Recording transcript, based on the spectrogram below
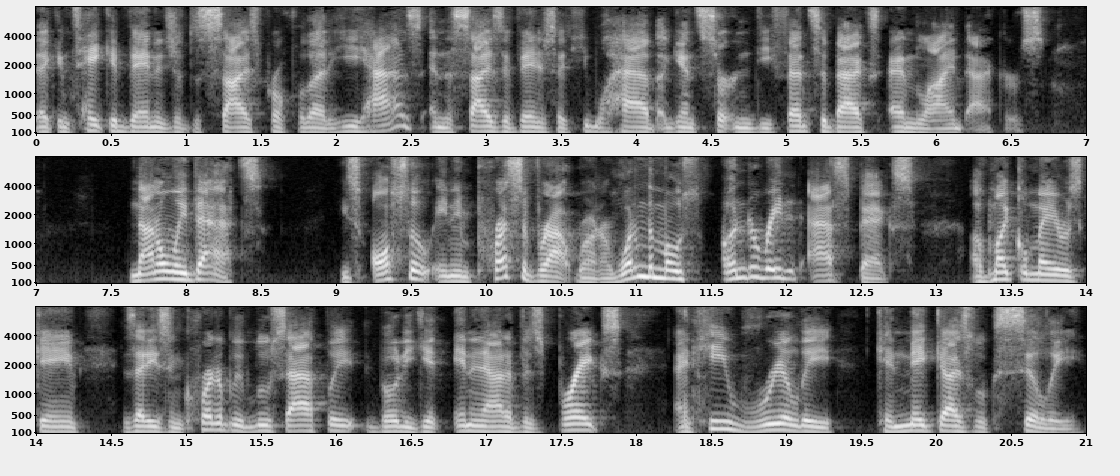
that can take advantage of the size profile that he has and the size advantage that he will have against certain defensive backs and linebackers. Not only that, he's also an impressive route runner. One of the most underrated aspects of Michael Mayer's game is that he's incredibly loose athlete, ability to get in and out of his breaks, and he really can make guys look silly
